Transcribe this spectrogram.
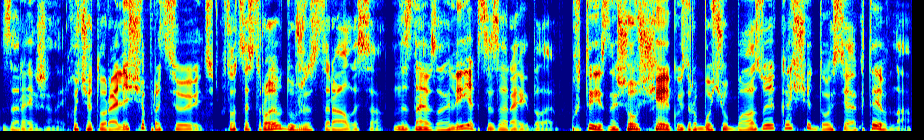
зарейджений. Хоча турелі ще працюють. Хто це строїв, дуже старалися. Не знаю взагалі, як це зарейдили. Ти, знайшов ще якусь робочу базу, яка ще досі активна.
